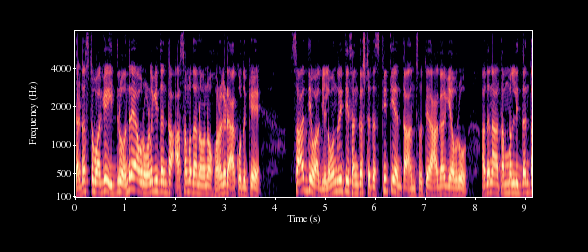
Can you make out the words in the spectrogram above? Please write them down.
ತಟಸ್ಥವಾಗೇ ಇದ್ರು ಅಂದ್ರೆ ಅವ್ರ ಒಳಗಿದ್ದಂಥ ಅಸಮಾಧಾನವನ್ನು ಹೊರಗಡೆ ಹಾಕೋದಕ್ಕೆ ಸಾಧ್ಯವಾಗಲಿಲ್ಲ. ಒಂದು ರೀತಿ ಸಂಕಷ್ಟದ ಸ್ಥಿತಿ ಅಂತ ಅನ್ಸುತ್ತೆ. ಹಾಗಾಗಿ ಅವರು ಅದನ್ನ ತಮ್ಮಲ್ಲಿದ್ದಂಥ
